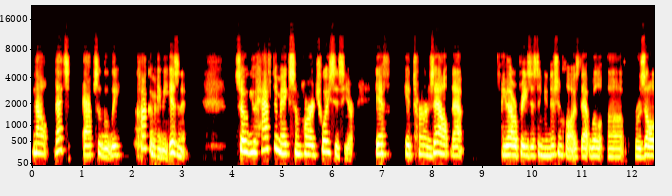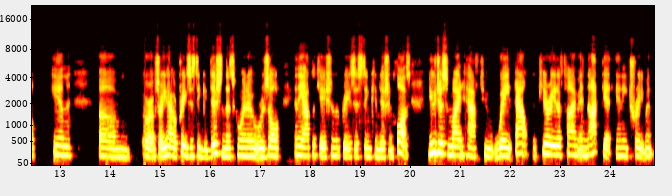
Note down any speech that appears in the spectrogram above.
Now, that's absolutely cockamamie, isn't it? So you have to make some hard choices here. If it turns out that you have a pre-existing condition clause that will uh, result in um, or I'm sorry, you have a pre-existing condition that's going to result in the application of the pre-existing condition clause. You just might have to wait out the period of time and not get any treatment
